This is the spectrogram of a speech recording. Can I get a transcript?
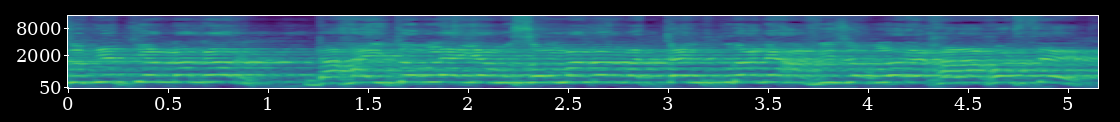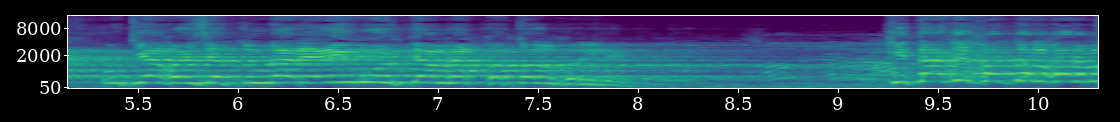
সোভিয়েত ইউনিয়নের ডাকাইত ইয়া মুসলমানের বাচ্চাইন কুরআনে হাফিজ ওগুলোরে খাড়া করছে। উঠিয়া কইছে তোমরা এই মুহূর্তে আমরা কতল করি নাই? কিতাদি কতল করব?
